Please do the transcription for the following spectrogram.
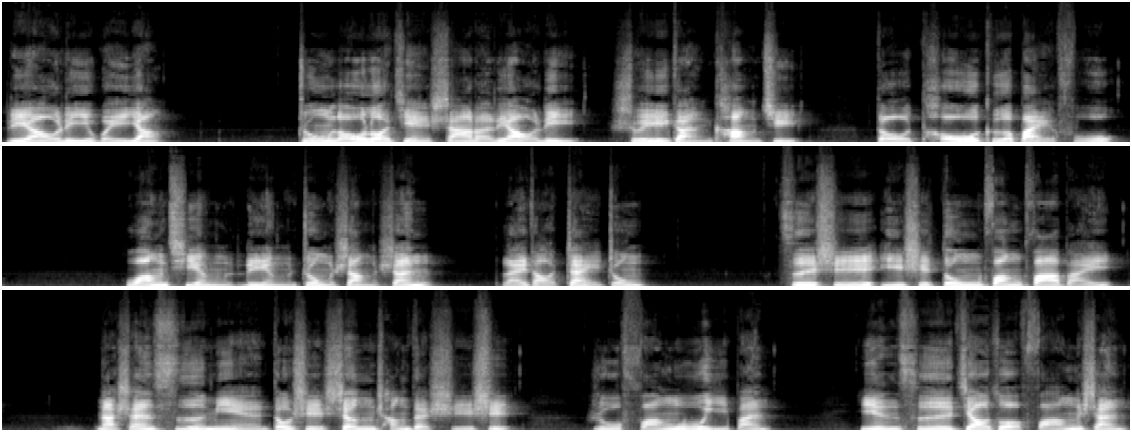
廖立为样。”众喽啰见杀了廖立，谁敢抗拒？都头戈拜服。王庆领众上山，来到寨中。此时已是东方发白，那山四面都是生成的石室。如房屋一般，因此叫做房山，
